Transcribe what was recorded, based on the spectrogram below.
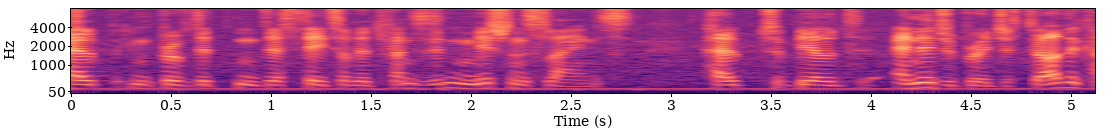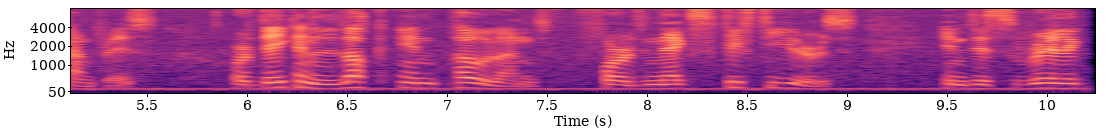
help improve the, the states of the transmission lines, help to build energy bridges to other countries, or they can lock in Poland for the next 50 years in this really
